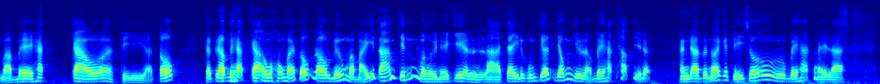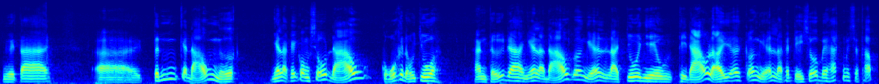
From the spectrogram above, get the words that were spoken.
Mà pH cao thì à, tốt. Thật ra pH cao không phải tốt đâu nếu mà 7, 8, 9, 10 này kia là cây nó cũng chết giống như là pH thấp vậy đó thành ra tôi nói cái trị số pH này là người ta à, tính cái đảo ngược nghĩa là cái con số đảo của cái độ chua. Thành thử ra nghĩa là đảo có nghĩa là chua nhiều thì đảo lại có nghĩa là cái trị số pH nó sẽ thấp.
